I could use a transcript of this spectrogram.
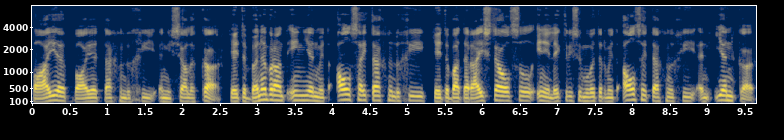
baie baie tegnologie in dieselfde kar. Jy het 'n binnebrand enjin met al sy tegnologie, jy het 'n batterystelsel en elektriese motor met al sy tegnologie in een kar.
